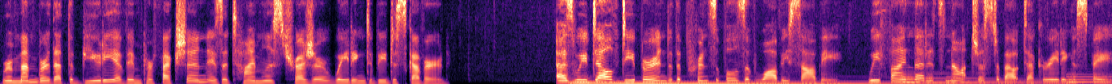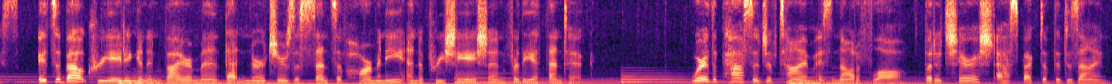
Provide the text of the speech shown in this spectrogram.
remember that the beauty of imperfection is a timeless treasure waiting to be discovered. As we delve deeper into the principles of wabi sabi, we find that it's not just about decorating a space. It's about creating an environment that nurtures a sense of harmony and appreciation for the authentic. Where the passage of time is not a flaw, but a cherished aspect of the design.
